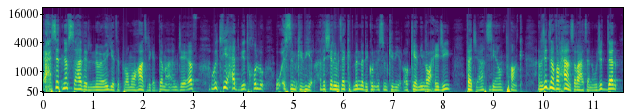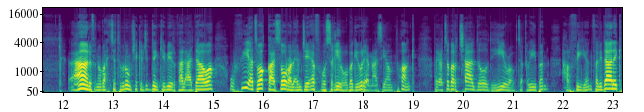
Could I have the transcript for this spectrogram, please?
حسيت نفس هذه النوعية ال promoهات اللي قدمها MJF وقلت في حد بيدخل واسم كبير. هذا الشيء اللي متأكد منه بيكون اسم كبير. okay مين راح يجي؟ فجأة CM Punk. أنا جدا فرحان صراحة وجدا عارف إنه راح يستثمرون بشكل جدا كبير في هالعداوة وفي أتوقع صورة ل MJF وهو صغير وهو باقي ورع مع CM Punk فيعتبر childhood hero تقريبا حرفيا. فلذلك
